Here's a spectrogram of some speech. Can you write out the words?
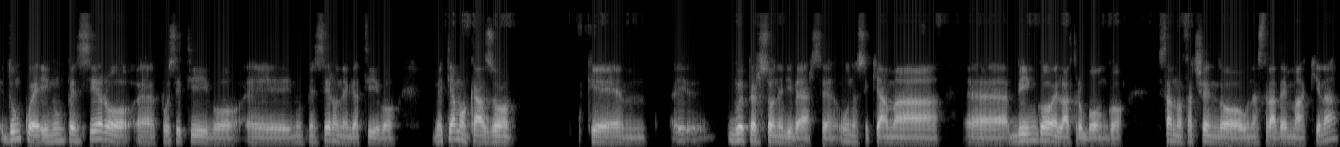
Dunque, in un pensiero eh, positivo e in un pensiero negativo, mettiamo caso che mm, eh, due persone diverse, uno si chiama eh, Bingo e l'altro Bongo, stanno facendo una strada in macchina,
